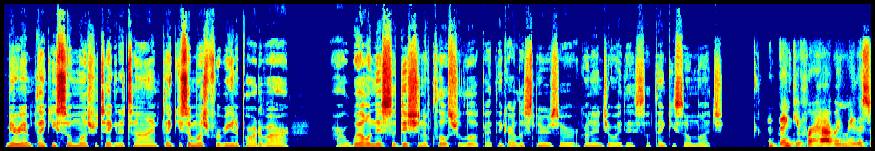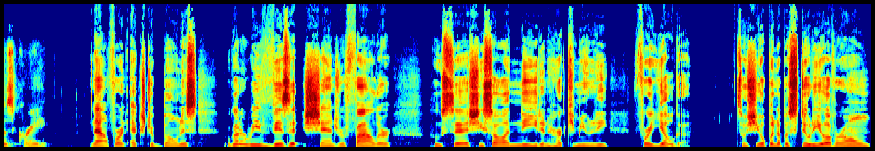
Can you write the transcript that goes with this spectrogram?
Miriam, thank you so much for taking the time. Thank you so much for being a part of our our wellness edition of Closer Look. I think our listeners are going to enjoy this. So thank you so much. And thank you for having me. This was great. Now, for an extra bonus, we're going to revisit Chandra Fowler, who says she saw a need in her community for yoga. So she opened up a studio of her own,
